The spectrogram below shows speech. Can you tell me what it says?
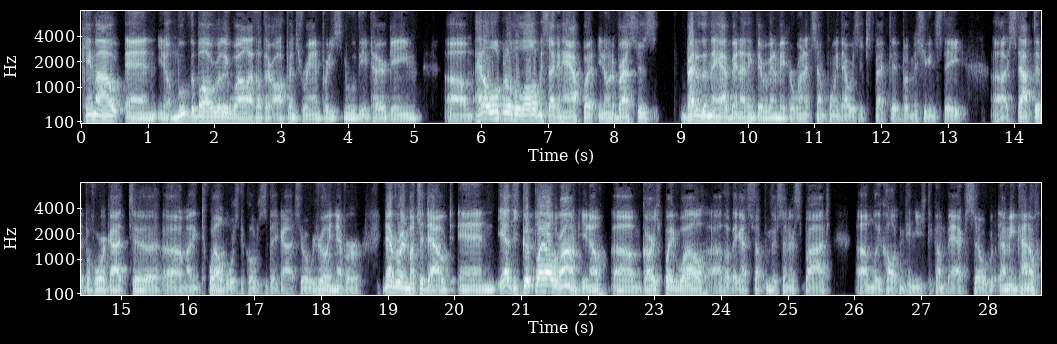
came out and you know moved the ball really well. I thought their offense ran pretty smooth the entire game. Um, had a little bit of a lull in the second half, but you know Nebraska's better than they have been. I think they were going to make a run at some point. That was expected, but Michigan State uh, stopped it before it got to um, I think 12 was the closest they got. So it was really never never in much of doubt. And yeah, just good play all around. You know, um, guards played well. I thought they got stuff from their center spot. Um, Lee Hall continues to come back. So I mean, kind of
